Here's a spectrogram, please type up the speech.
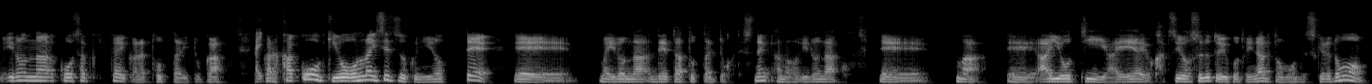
いろんな工作機械から取ったりとか、はい、から加工機をオンライン接続によって、えーまあ、いろんなデータ取ったりとかですね、あのいろんな、えーまあ、えー IoT や AI を活用するということになると思うんですけれども、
